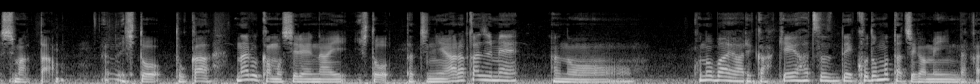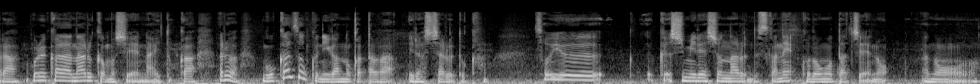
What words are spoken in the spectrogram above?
しまった人とかなるかもしれない人たちにあらかじめあのこの場合はあれか啓発で子供たちがメインだからこれからなるかもしれないとかあるいはご家族にがんの方がいらっしゃるとかそういうシミュレーションになるんですかね子供たちへのあの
